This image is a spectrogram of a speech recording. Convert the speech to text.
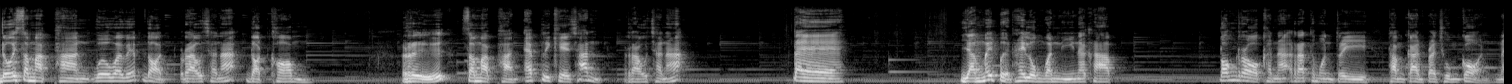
โดยสมัครผ่าน w w w เราชนะ .com หรือสมัครผ่านแอปพลิเคชันเราชนะ แต่ยังไม่เปิดให้ลงวันนี้นะครับ ต้องรอคณะรัฐมนตรีทำการประชุมก่อนใน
